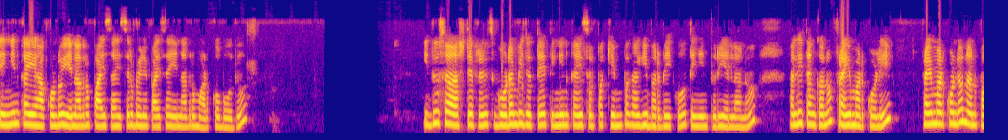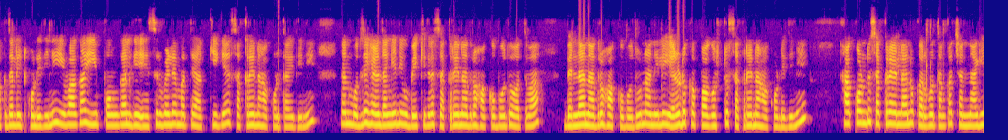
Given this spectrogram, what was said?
ತೆಂಗಿನಕಾಯಿ ಹಾಕ್ಕೊಂಡು ಏನಾದರೂ ಪಾಯಸ, ಹೆಸರು ಬೇಳೆ ಪಾಯಸ ಏನಾದರೂ ಮಾಡ್ಕೋಬೋದು. ಇದು ಸಹ ಅಷ್ಟೇ ಫ್ರೆಂಡ್ಸ್ ಗೋಡಂಬಿ ಜೊತೆ ತೆಂಗಿನಕಾಯಿ ಸ್ವಲ್ಪ ಕೆಂಪಗಾಗಿ ಬರಬೇಕು, ತೆಂಗಿನ ತುರಿ ಎಲ್ಲನೂ. ಅಲ್ಲಿ ತನಕನೂ ಫ್ರೈ ಮಾಡ್ಕೊಳ್ಳಿ. ಫ್ರೈ ಮಾಡಿಕೊಂಡು ನಾನು ಪಕ್ಕದಲ್ಲಿ ಇಟ್ಕೊಂಡಿದ್ದೀನಿ. ಇವಾಗ ಈ ಪೊಂಗಲ್ಗೆ ಹೆಸರುಬೇಳೆ ಮತ್ತು ಅಕ್ಕಿಗೆ ಸಕ್ಕರೆನ ಹಾಕ್ಕೊಳ್ತಾ ಇದ್ದೀನಿ. ನಾನು ಮೊದಲೇ ಹೇಳ್ದಂಗೆ ನೀವು ಬೇಕಿದ್ರೆ ಸಕ್ಕರೆನಾದರೂ ಹಾಕೋಬೋದು ಅಥವಾ ಬೆಲ್ಲನಾದರೂ ಹಾಕೋಬೋದು. ನಾನಿಲ್ಲಿ ಎರಡು ಕಪ್ ಆಗೋಷ್ಟು ಸಕ್ಕರೆನ ಹಾಕ್ಕೊಂಡಿದ್ದೀನಿ ಹಾಕ್ಕೊಂಡು ಸಕ್ಕರೆ ಎಲ್ಲನೂ ಕರಗೋ ತನಕ ಚೆನ್ನಾಗಿ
